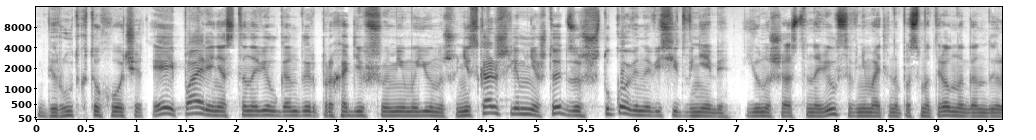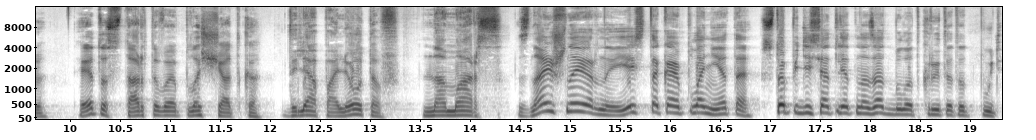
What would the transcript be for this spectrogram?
берут кто хочет. «Эй, парень!» – остановил Гандыр, проходившего мимо юношу. «Не скажешь ли мне, что это за штуковина висит в небе?» Юноша остановился, внимательно посмотрел на Гандыра. «Это стартовая площадка для полетов на Марс. Знаешь, наверное, есть такая планета. 150 лет назад был открыт этот путь.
